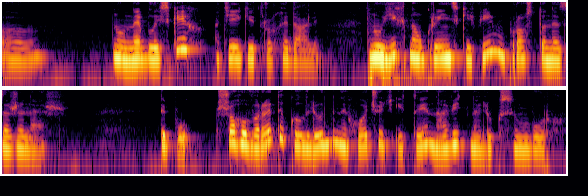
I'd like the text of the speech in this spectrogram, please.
е, ну, не близьких, а ті, які трохи далі, ну, їх на український фільм просто не заженеш. Типу, що говорити, коли люди не хочуть іти навіть на Люксембург?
